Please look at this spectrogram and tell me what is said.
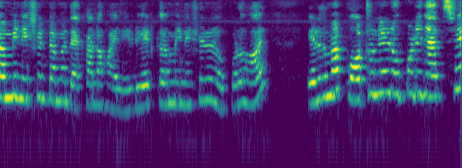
কম্বিনেশনটা আমার দেখানো হয়নি। রেড কম্বিনেশনের উপরে হয়। এটা তোমার কটনের উপরে যাচ্ছে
